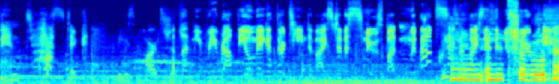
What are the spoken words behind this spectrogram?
Fantastic! These parts should let me reroute the Omega 13 device to the snooze button without sacrificing a nie the trzeba było ten?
